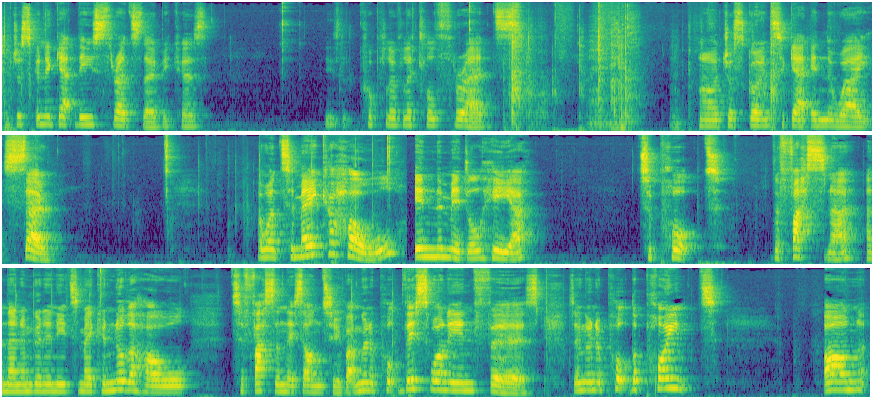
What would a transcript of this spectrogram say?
I'm just going to get these threads though, because these couple of little threads are just going to get in the way. So I want to make a hole in the middle here to put the fastener and then I'm going to need to make another hole to fasten this onto. But I'm going to put this one in first. So I'm going to put the point on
